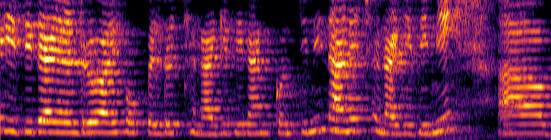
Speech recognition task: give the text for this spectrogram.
ಹೇಗಿದ್ದೀರಾ ಎಲ್ಲರೂ I hope ಎಲ್ಲರೂ ಚೆನ್ನಾಗಿದ್ದೀರಾ ಅನ್ಕೊತೀನಿ. ನಾನೇ ಚೆನ್ನಾಗಿದ್ದೀನಿ.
